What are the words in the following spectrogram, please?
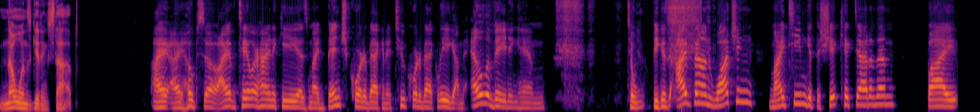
no one's getting stopped. I, I hope so. I have Taylor Heinicke as my bench quarterback in a two quarterback league. I'm elevating him to because I've found watching my team get the shit kicked out of them by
